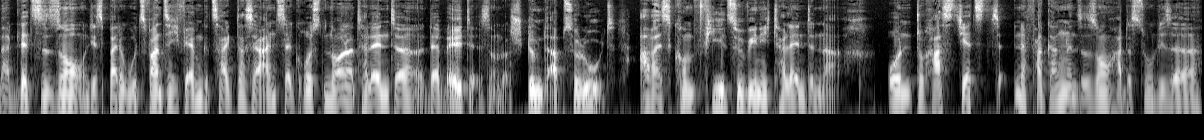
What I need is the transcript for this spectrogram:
hat letzte Saison und jetzt bei der U20 WM gezeigt, dass er eines der größten Neuner-Talente der Welt ist. Und das stimmt absolut. Aber es kommen viel zu wenig Talente nach. Und du hast jetzt in der vergangenen Saison hattest du diese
